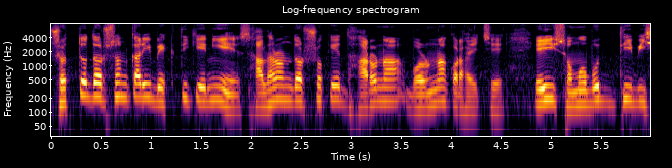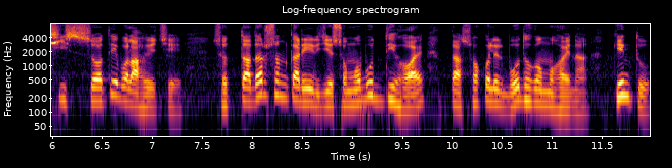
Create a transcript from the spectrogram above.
সত্য দর্শনকারী ব্যক্তিকে নিয়ে সাধারণ দর্শকের ধারণা, বর্ণনা করা হয়েছে। এই সমবুদ্ধি বিশিষ্যতে বলা হয়েছে, সত্যাদর্শনকারীর যে সমবুদ্ধি হয়, তা সকলের বোধগম্য হয় না। কিন্তু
